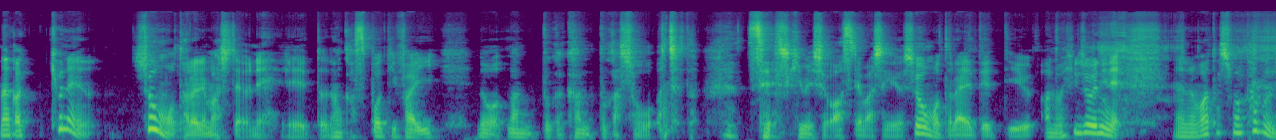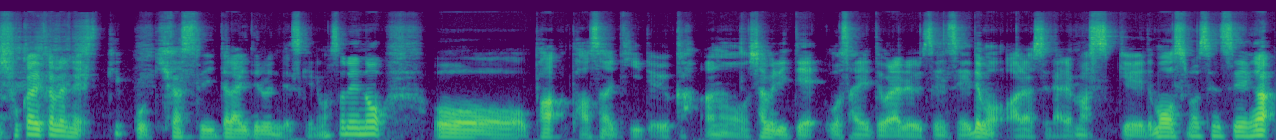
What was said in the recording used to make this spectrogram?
なんか去年、賞も取られましたよね。えっ、ー、と、なんか Spotify のなんとかかんとか賞、ちょっと正式名称忘れましたけど、賞も取られてっていう、あの、非常にね、あの、私も多分初回からね、結構聞かせていただいてるんですけども、それの、おパパーソナリティというか、あの、喋り手をされておられる先生でもあらせられますけれども、その先生が、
